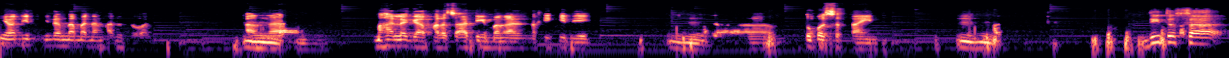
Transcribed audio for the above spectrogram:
yun, yun, yun naman ang ano doon. Ang Mhm. ah, mahalaga para sa ating mga nakikinig Mhm. ah, tungkol sa time. Mhm. Dito sa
